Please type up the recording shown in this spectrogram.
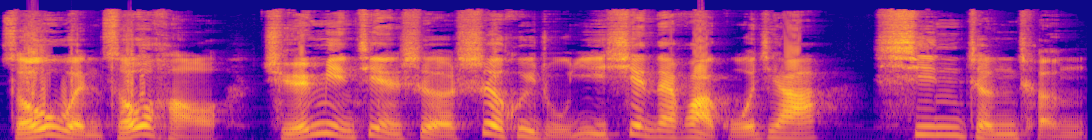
走稳走好，全面建设社会主义现代化国家新征程。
